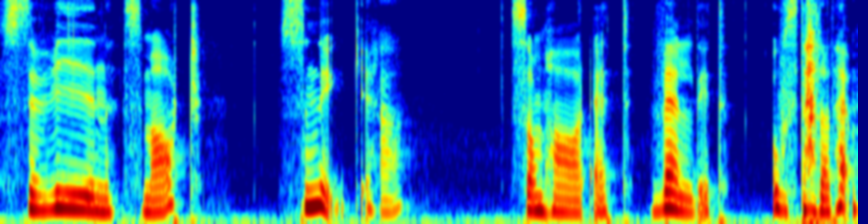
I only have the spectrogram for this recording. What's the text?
svinsmart, snygg, ja, som har ett väldigt ostädat hem.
